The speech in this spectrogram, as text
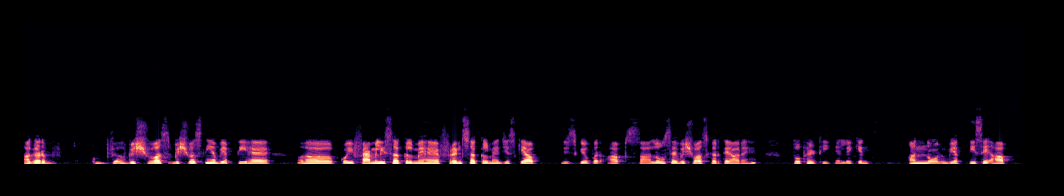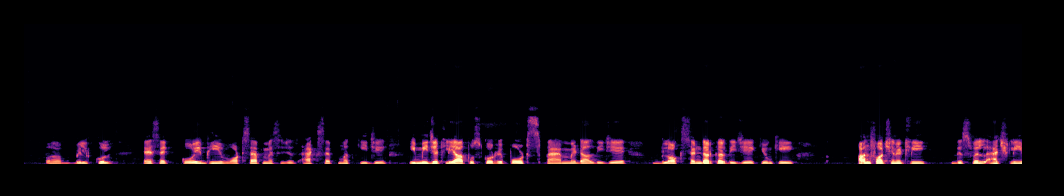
अगर विश्वस विश्वसनीय व्यक्ति है uh, कोई फैमिली सर्कल में है फ्रेंड सर्कल में जिसके आप जिसके ऊपर आप सालों से विश्वास करते आ रहे हैं तो फिर ठीक है। लेकिन अननोन व्यक्ति से आप बिल्कुल ऐसे कोई भी व्हाट्सएप मैसेजेस एक्सेप्ट मत कीजिए। इमीडिएटली आप उसको रिपोर्ट स्पैम में डाल दीजिए ब्लॉक सेंडर कर दीजिए, क्योंकि unfortunately this will actually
